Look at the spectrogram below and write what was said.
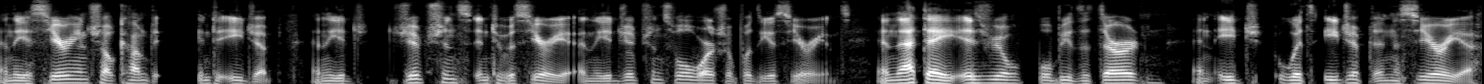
and the Assyrians shall come to, into Egypt, and the Egyptians into Assyria, and the Egyptians will worship with the Assyrians. In that day Israel will be the third, with Egypt and Assyria,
